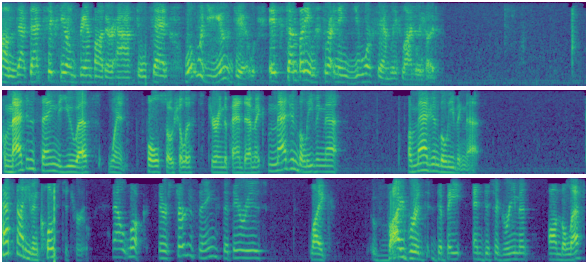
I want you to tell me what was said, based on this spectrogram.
um, that that six-year-old grandfather asked and said, what would you do if somebody was threatening your family's livelihood? Imagine saying the U.S. went full socialist during the pandemic. Imagine believing that. Imagine believing that. That's not even close to true. Now, look, there are certain things that there is like vibrant debate and disagreement on the left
